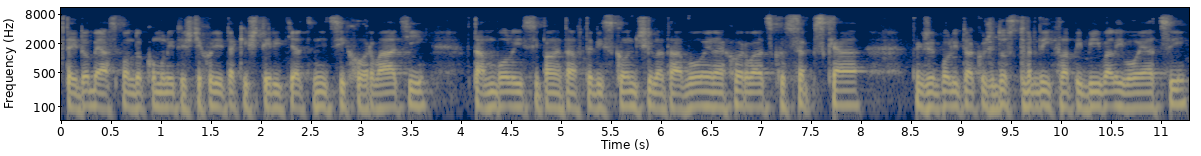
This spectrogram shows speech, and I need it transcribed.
v tej dobe, aspoň do komunity ešte chodí takí štyriťatníci Chorváti. Tam boli, si pamätám, vtedy skončila tá vojna chorvátsko-srbská, takže boli to akože dosť tvrdí chlapi, bývalí vojaci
